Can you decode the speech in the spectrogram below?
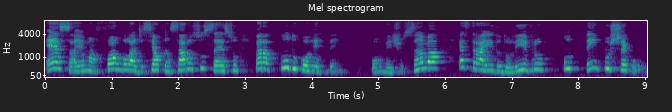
Essa é uma fórmula de se alcançar o sucesso para tudo correr bem. Por Meixo Sama, extraído do livro O Tempo Chegou.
